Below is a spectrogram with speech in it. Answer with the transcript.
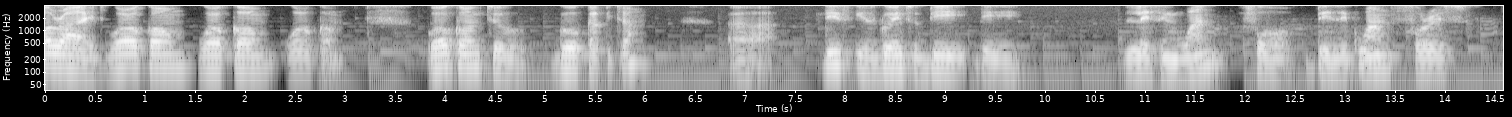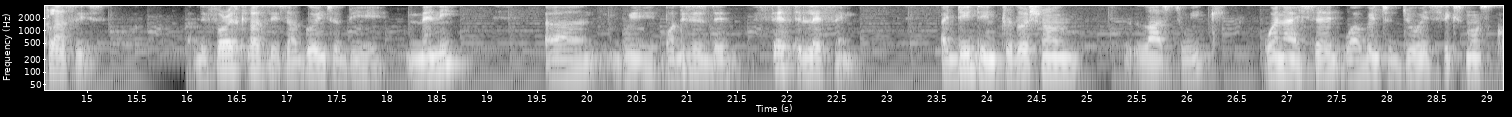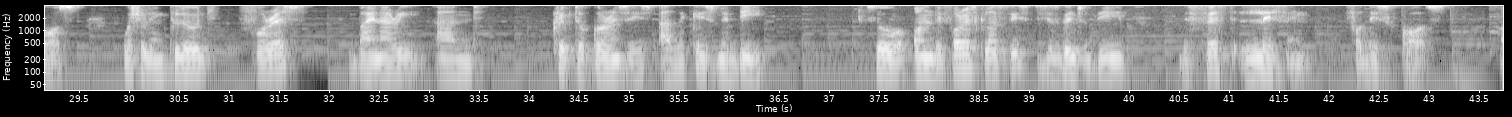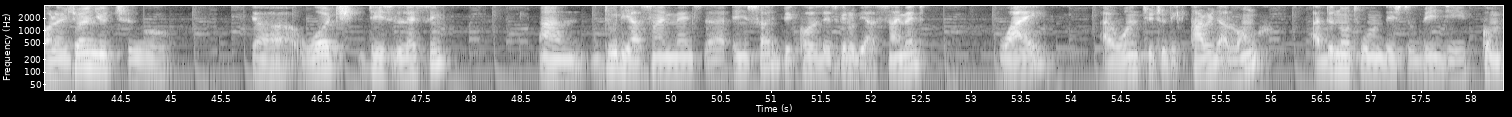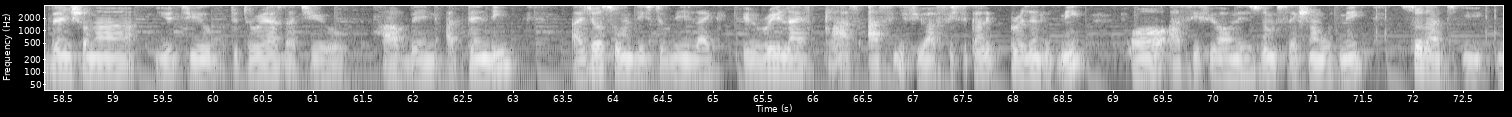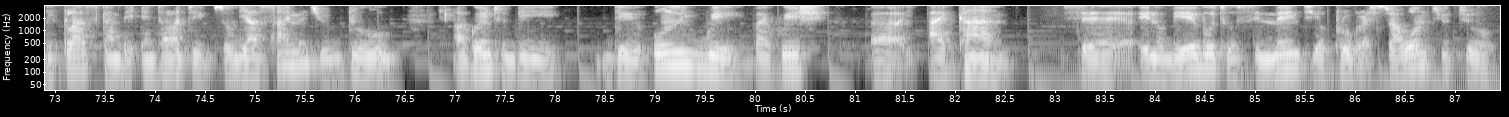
All right, welcome, welcome, welcome. Welcome to Go Capital. Uh, this is going to be the lesson one for basic one forex classes. The forex classes are going to be many, and we but this is the first lesson. I did the introduction last week when I said we're going to do a six months course which will include forex, binary, and cryptocurrencies as the case may be. So on the forex classes, this is going to be the first lesson for this course. I'll join you to uh, watch this lesson and do the assignments inside because there's going to be assignment. Why? I want you to be carried along I do not want this to be the conventional YouTube tutorials that you have been attending. I just want this to be like a real life class as if you are physically present with me or as if you are on a Zoom section with me so that you, the class can be interactive. So the assignment you do are going to be the only way by which uh, I can uh, you know be able to cement your progress. So i want you to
